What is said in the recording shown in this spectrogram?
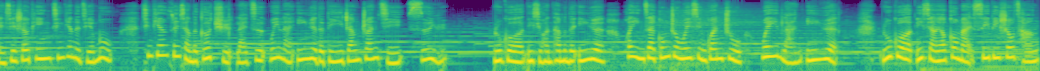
感谢收听今天的节目。今天分享的歌曲来自微蓝音乐的第一张专辑《私语》。如果你喜欢他们的音乐，欢迎在公众微信关注微蓝音乐。如果你想要购买 CD 收藏，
